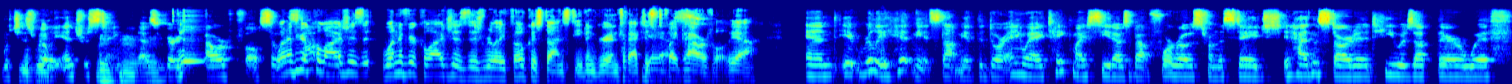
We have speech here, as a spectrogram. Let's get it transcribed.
which is mm-hmm. really interesting. Mm-hmm. That's very powerful. So one of your collages, me. one of your collages is really focused on Steven Greer. In fact, it's yes. quite powerful. Yeah and it really hit me. It stopped me at the door. Anyway, I take my seat. I was about four rows from the stage. It hadn't started. He was up there with,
